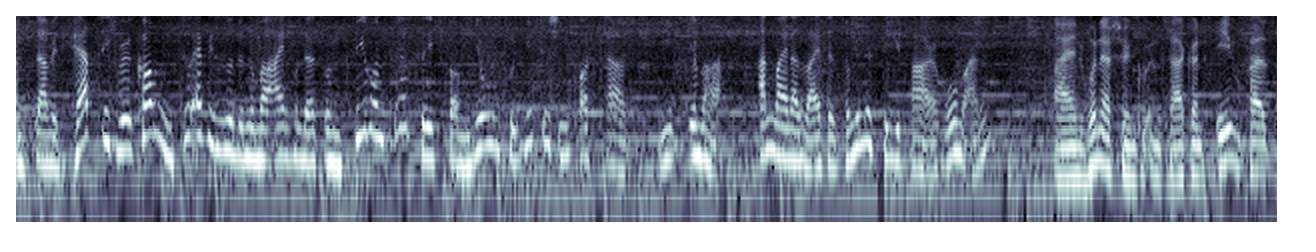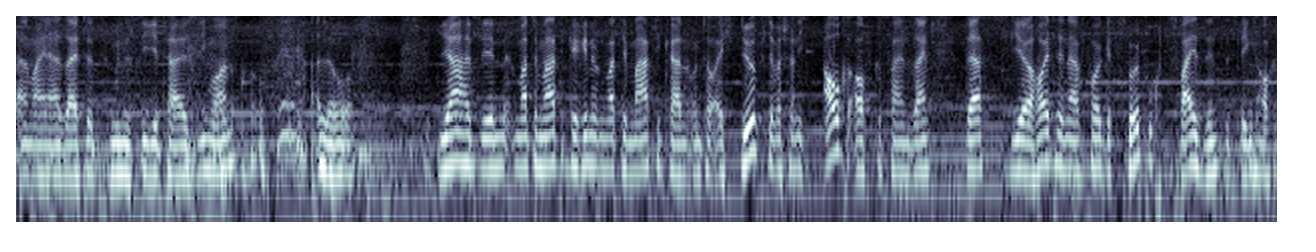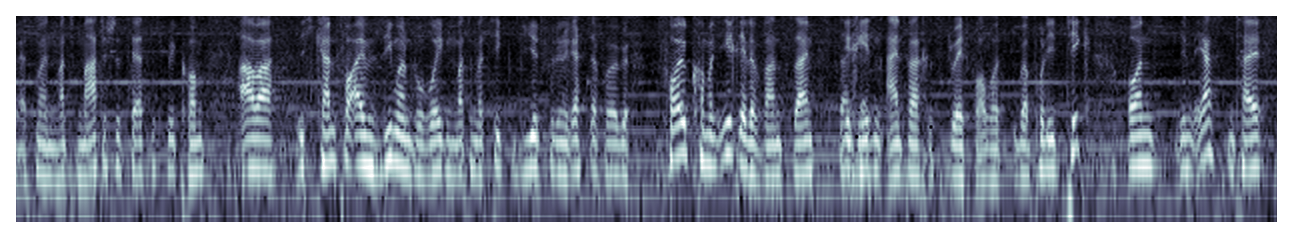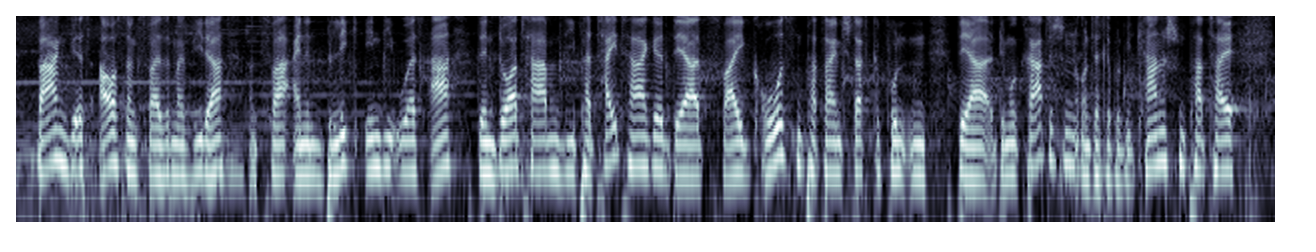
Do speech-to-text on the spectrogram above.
Und damit herzlich willkommen zu Episode Nummer 144 vom jungen politischen Podcast. Wie immer an meiner Seite, zumindest digital, Roman. Einen wunderschönen guten Tag und ebenfalls an meiner Seite, zumindest digital, Simon. Hallo. Ja, den Mathematikerinnen und Mathematikern unter euch dürfte wahrscheinlich auch aufgefallen sein, dass wir heute in der Folge 12 hoch 2 sind. Deswegen auch erstmal ein mathematisches herzlich willkommen aber ich kann vor allem Simon beruhigen, Mathematik wird für den Rest der Folge vollkommen irrelevant sein. Danke. Wir reden einfach straightforward über Politik und im ersten Teil wagen wir es ausnahmsweise mal wieder, und zwar einen Blick in die USA, denn dort haben die Parteitage der zwei großen Parteien stattgefunden, der Demokratischen und der Republikanischen Partei.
